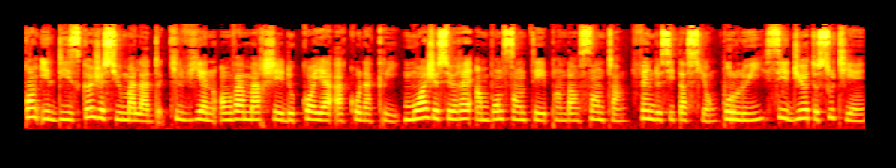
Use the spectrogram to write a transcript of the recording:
Comme ils disent que je suis malade, qu'ils viennent, on va marcher de Koya à Conakry. Moi, je serai en bonne santé pendant cent ans. Fin de citation. Pour lui, si Dieu te soutient,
